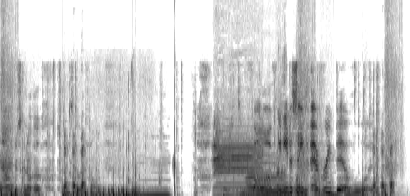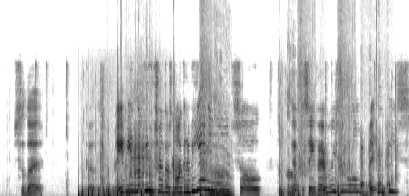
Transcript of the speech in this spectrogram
now I'm just gonna. Ugh, please don't fall. Mm. Fall off. We need to save every bit of wood, so that because maybe in the future there's not gonna be any wood, so we have to save every single little bit and piece.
